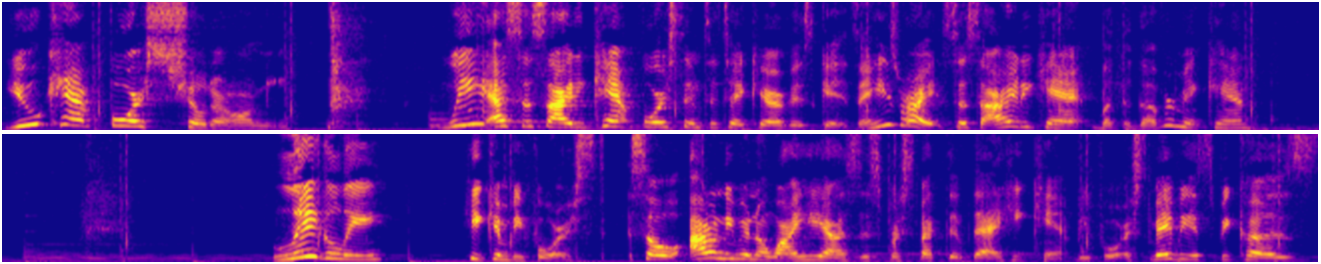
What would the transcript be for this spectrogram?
you can't force children on me. we as society can't force him to take care of his kids. And he's right. Society can't, but the government can. Legally, he can be forced. So I don't even know why he has this perspective that he can't be forced. Maybe it's because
